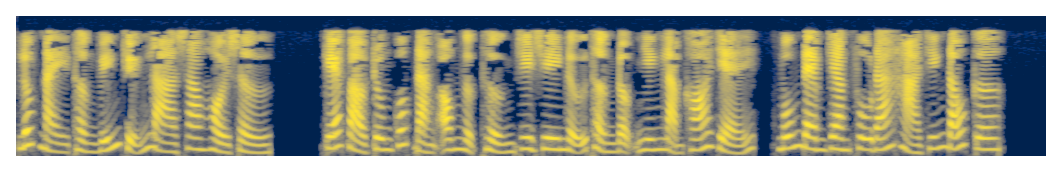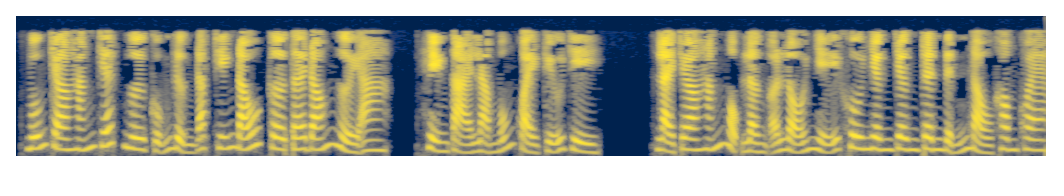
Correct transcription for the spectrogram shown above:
Lúc này thần biến chuyển là sao hồi sự. Ghé vào Trung Quốc đàn ông ngực thượng Gigi nữ thần đột nhiên làm khó dễ, muốn đem Giang Phu đá hạ chiến đấu cơ. Muốn cho hắn chết ngươi cũng đừng đắp chiến đấu cơ tới đón người A, hiện tại là muốn quậy kiểu gì. lại cho hắn một lần ở lỗ nhĩ khu nhân chân trên đỉnh đầu không khoe.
